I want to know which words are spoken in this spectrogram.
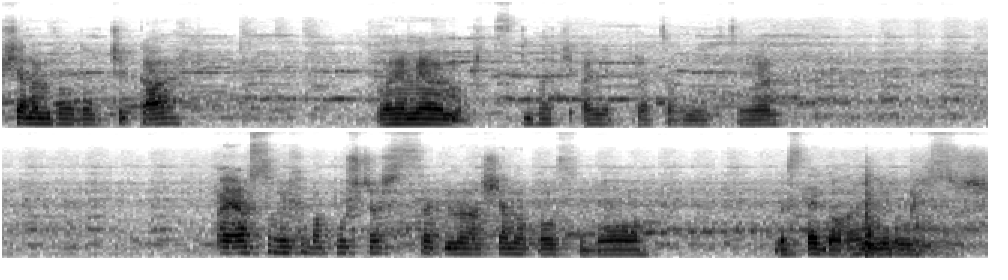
wsiadam do Odolczyka. Bo ja miałem obsługiwać, a nie pracownik, co nie? A ja sobie chyba puszczę set na siano kosy, bo bez tego ani rusz.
